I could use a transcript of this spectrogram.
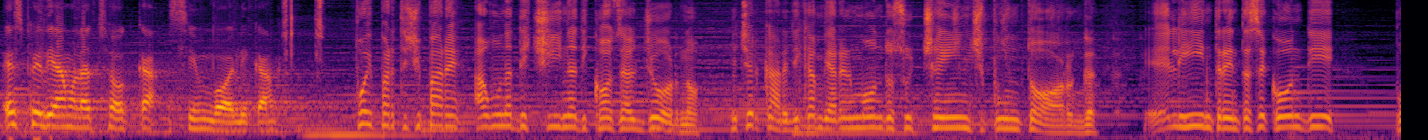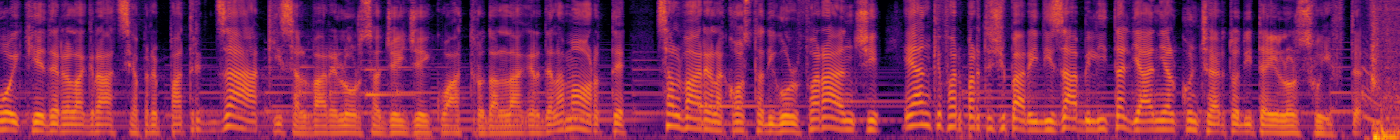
e spediamo la ciocca simbolica. Puoi partecipare a una decina di cose al giorno e cercare di cambiare il mondo su change.org e lì in 30 secondi Puoi chiedere la grazia per Patrick Zacchi, salvare l'orsa JJ4 dal lager della morte, salvare la costa di Golfo Aranci e anche far partecipare i disabili italiani al concerto di Taylor Swift.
